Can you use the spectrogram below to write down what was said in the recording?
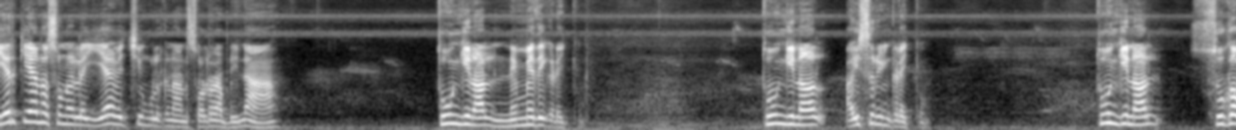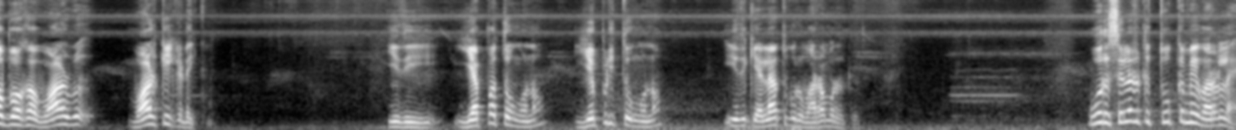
இயற்கையான சூழ்நிலை ஏன் வச்சு உங்களுக்கு நான் சொல்கிறேன் அப்படின்னா தூங்கினால் நிம்மதி கிடைக்கும். தூங்கினால் ஐஸ்வர்யம் கிடைக்கும். தூங்கினால் சுகபோக வாழ்வு வாழ்க்கை கிடைக்கும். இது எப்போ தூங்கணும் எப்படி தூங்கணும் இதுக்கு எல்லாத்துக்கும் ஒரு வரமுறை இருக்குது. ஒரு சிலருக்கு தூக்கமே வரலை.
